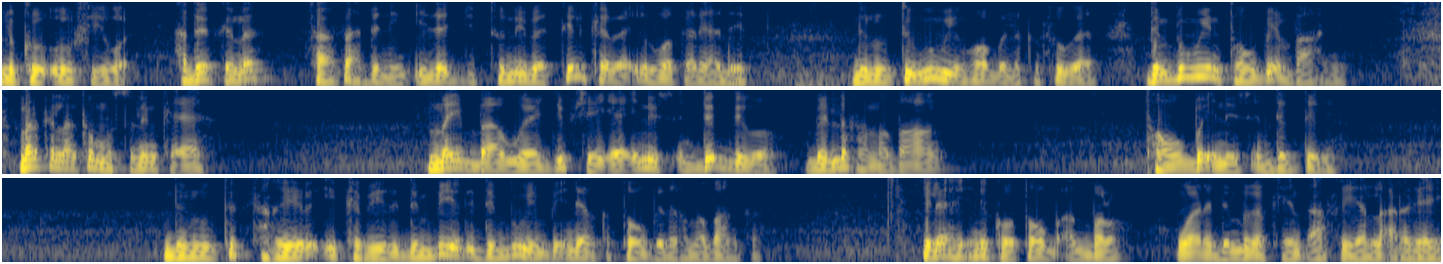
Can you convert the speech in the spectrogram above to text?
lakoo oofi waay hadeedkana saasa hadanin ida tuniba tilkabaa'ir waa kare hadeed dunuubta ugu weyn hooba laka fogaada. Dembi weyn towbe in baahanya marka lanka muslinka ah may baa waajib shay ah inuu indegdego bili ramadaan towbe inuu indegdega dunuubta sakhiire iyo kabiire dembi yar iyo dembi weynba inaad ka towbida ramadaanka. Ilaahay ininkoo towba aqbalo waana dembiga keen dhaafaya la aragay.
